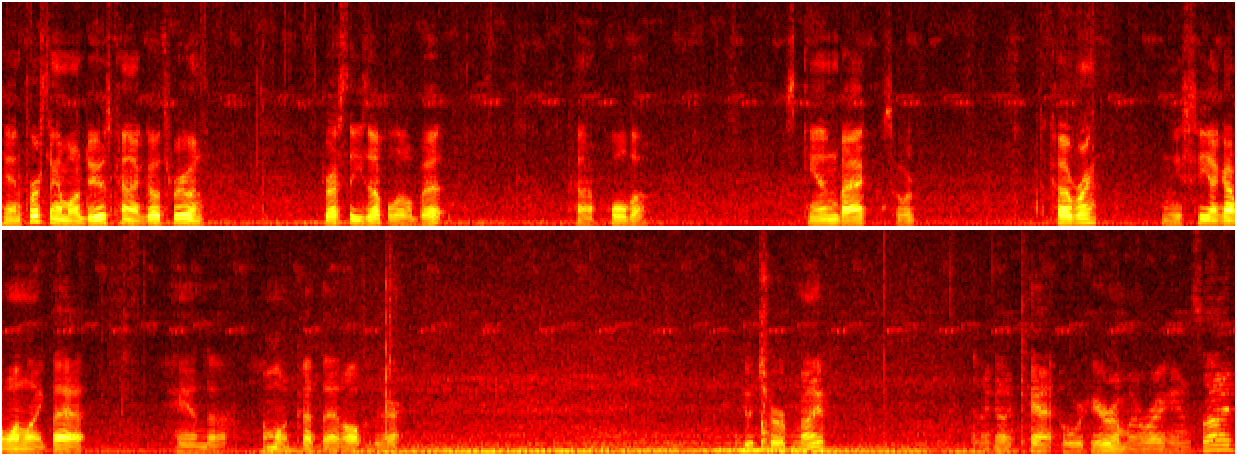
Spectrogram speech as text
And first thing I'm going to do is kind of go through and dress these up a little bit. Kind of pull the skin back so it's covering. And you see I got one like that. And uh, I'm going to cut that off of there. Good sharp knife. And I got a cat over here on my right hand side.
